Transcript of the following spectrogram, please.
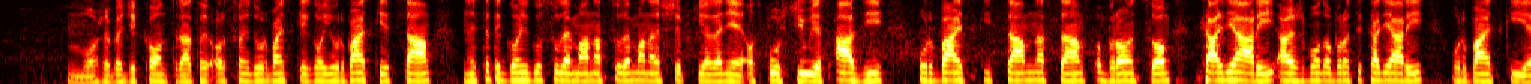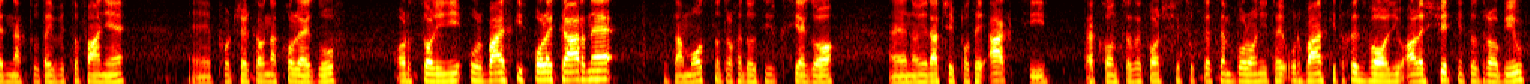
Może będzie kontra, to Olsonie do Urbańskiego i Urbański jest sam. No niestety goni go Sulemana, Sulemana jest szybki, ale nie, odpuścił, jest Azji. Urbański sam na sam z obrońcą Cagliari, ależ błąd obrońcy Cagliari. Urbański jednak tutaj wycofanie. E, Poczekał na kolegów. Orsolini, Urbański w pole karne. Za mocno trochę do Zirksiego. E, No i raczej po tej akcji ta kontra zakończy się sukcesem Bolonii. Tutaj Urbański trochę zwolnił, ale świetnie to zrobił.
